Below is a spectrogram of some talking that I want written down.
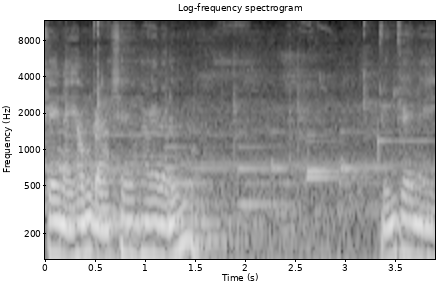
Cây này không cần xe hai là đúng. Những cây này.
